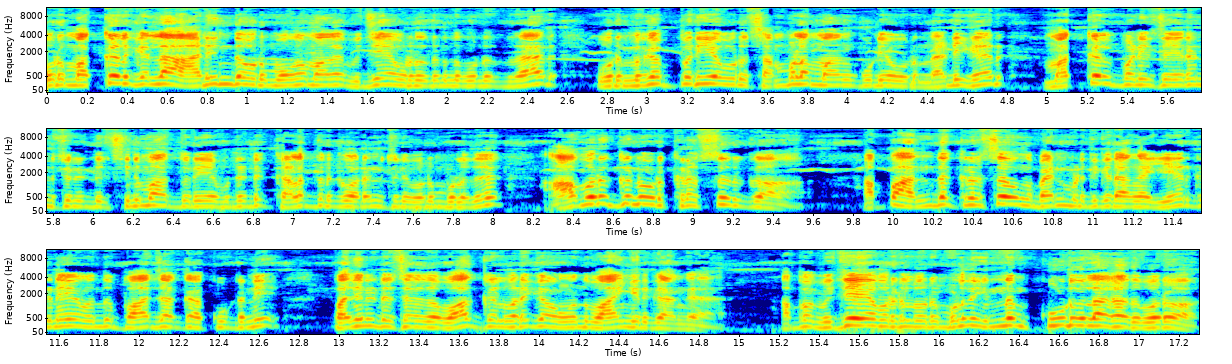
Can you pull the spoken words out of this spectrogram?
ஒரு மக்களுக்கு எல்லாம் அறிந்த ஒரு முகமாக விஜய் அவர்கள் இருந்து கொண்டிருக்கிறார். ஒரு மிகப்பெரிய ஒரு சம்பளம் வாங்கக்கூடிய ஒரு நடிகர் மக்கள் பணி செய்யறேன்னு சொல்லிட்டு சினிமா துறையை விட்டுட்டு களத்திற்கு வரேன்னு சொல்லி வரும்பொழுது அவருக்குன்னு ஒரு கிரஸ் இருக்கும். அப்ப அந்த கிரஸ் அவங்க பயன்படுத்திக்கிறாங்க. ஏற்கனவே வந்து பாஜக கூட்டணி பதினெட்டு சதவீத வாக்குகள் வரைக்கும் அவங்க வந்து வாங்கியிருக்காங்க. அப்ப விஜய் அவர்கள் வரும்பொழுது இன்னும் கூடுதலாக அது வரும்.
